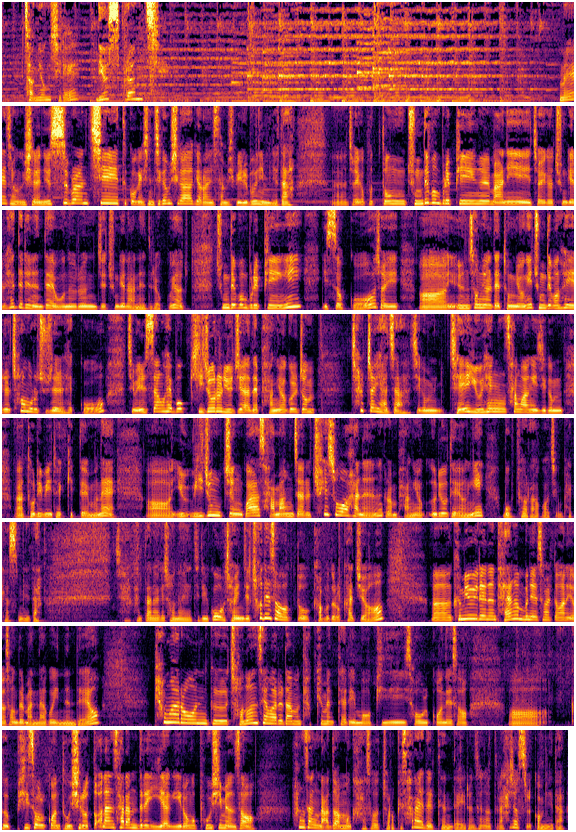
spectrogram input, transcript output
정용실의 뉴스 브런치. 네, 정용실의 뉴스 브런치 듣고 계신 지금 시각 11시 31분입니다. 어, 저희가 보통 중대본 브리핑을 많이 저희가 중계를 해드리는데 오늘은 이제 중계는 안 해드렸고요. 중대본 브리핑이 있었고 저희 어, 윤석열 대통령이 중대본 회의를 처음으로 주재를 했고 지금 일상 회복 기조를 유지하되 방역을 좀 철저히 하자. 지금 재유행 상황이 지금 아, 돌입이 됐기 때문에 어 위중증과 사망자를 최소화하는 그런 방역 의료 대응이 목표라고 지금 밝혔습니다. 자, 간단하게 전화해 드리고 저희 이제 초대석 또 가보도록 하죠. 어 금요일에는 다양한 분야에서 활동하는 여성들 만나고 있는데요. 평화로운 그 전원 생활을 담은 다큐멘터리 뭐 비서울권에서 어그 비서울권 도시로 떠난 사람들의 이야기 이런 거 보시면서 항상 나도 한번 가서 저렇게 살아야 될 텐데 이런 생각들을 하셨을 겁니다.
